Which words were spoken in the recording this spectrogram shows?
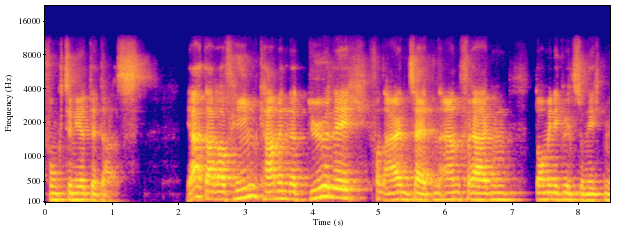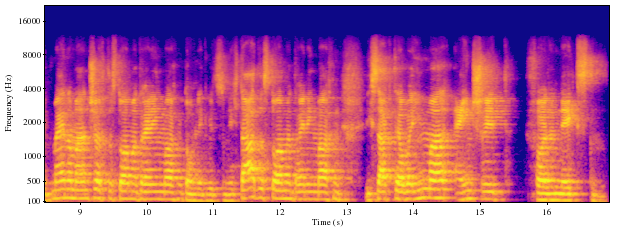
funktionierte das. Ja, daraufhin kamen natürlich von allen Seiten Anfragen, Dominik, willst du nicht mit meiner Mannschaft das Dormann-Training machen? Dominik, willst du nicht da das Dormann-Training machen? Ich sagte aber immer ein Schritt vor den nächsten.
